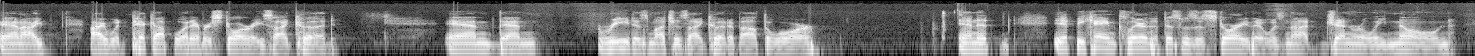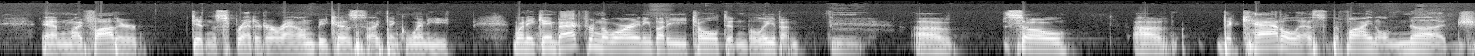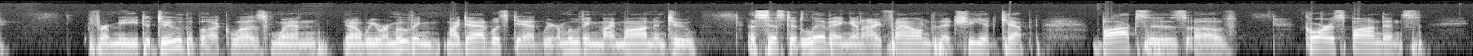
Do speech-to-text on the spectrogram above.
and I I would pick up whatever stories I could and then read as much as I could about the war. And it it became clear that this was a story that was not generally known. And my father didn't spread it around because I think when he when he came back from the war, anybody he told didn't believe him. Mm. Uh, so uh, the catalyst, the final nudge for me to do the book was when you know, we were moving. My dad was dead. We were moving my mom into assisted living, and I found that she had kept boxes of correspondence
